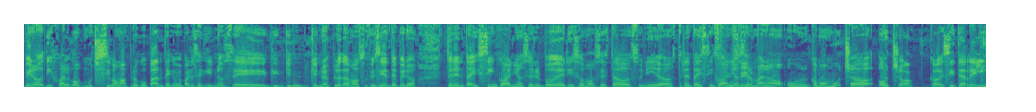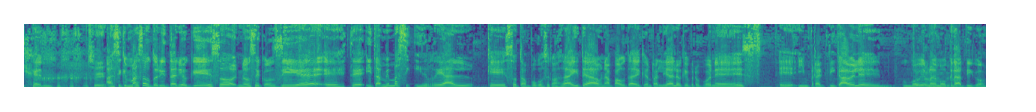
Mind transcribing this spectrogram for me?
pero dijo algo muchísimo más preocupante que me parece que no sé, que, que- que no explotamos suficiente, pero 35 años en el poder y somos Estados Unidos. 35 Sí, años, sí. hermano, un, como mucho 8, si te reeligen. Sí. Así que más autoritario que eso no se consigue, este, y también más irreal que eso tampoco se consigue. Ahí te da una pauta de que en realidad lo que propone es eh, impracticable en un gobierno democrático,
